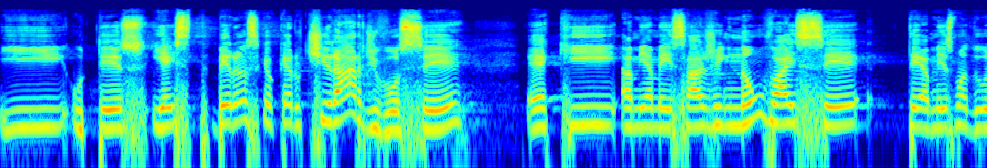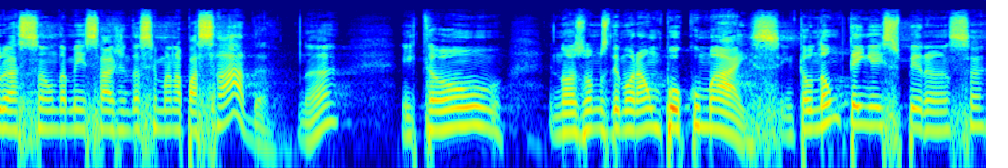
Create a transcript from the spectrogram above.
E o texto e a esperança que eu quero tirar de você é que a minha mensagem não vai ser ter a mesma duração da mensagem da semana passada, né? Então, nós vamos demorar um pouco mais. Então, não tenha esperança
